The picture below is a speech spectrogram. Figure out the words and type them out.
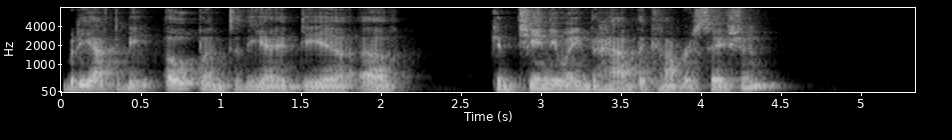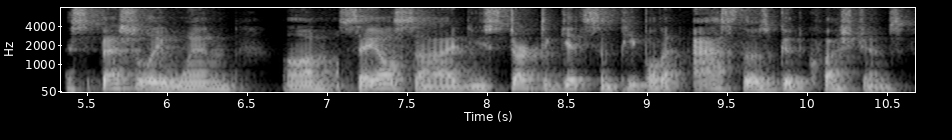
but you have to be open to the idea of continuing to have the conversation especially when on sales side you start to get some people to ask those good questions.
